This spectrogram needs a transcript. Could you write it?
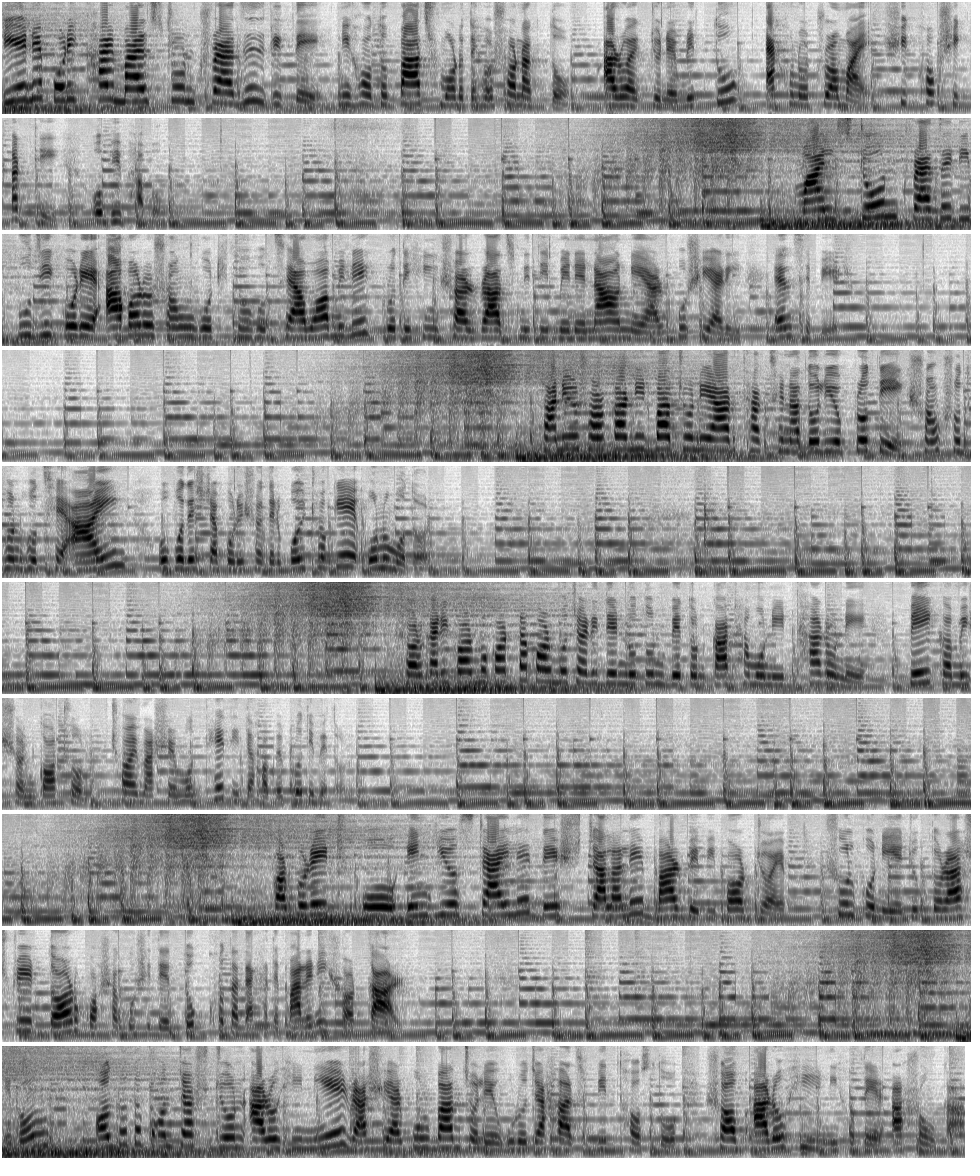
DNA পরীক্ষায় milestone ট্র্যাজেডিতে নিহত পাঁচ মরদেহ শনাক্ত। আরও একজনের মৃত্যু এখনও ট্রমায়। শিক্ষক, শিক্ষার্থী, অভিভাবক। মাইলস্টোন ট্র্যাজেডি পুঁজি করে আবারও সংগঠিত হচ্ছে আওয়ামী লীগ। প্রতিহিংসার রাজনীতি মেনে না নেয়ার হুঁশিয়ারি এনসিপির। স্থানীয় সরকার নির্বাচনে আর থাকছে না দলীয় প্রতীক। সংশোধন হচ্ছে আইন। উপদেষ্টা পরিষদের বৈঠকে অনুমোদন। সরকারি কর্মকর্তা কর্মচারীদের নতুন বেতন কাঠামো নির্ধারণে পে কমিশন গঠন। ছয় মাসের মধ্যে দিতে হবে প্রতিবেদন। কর্পোরেট ও এনজিও স্টাইলে দেশ চালালে বাড়বে বিপর্যয়। শুল্ক নিয়ে যুক্তরাষ্ট্রের দর কষাকষিতে দক্ষতা দেখাতে পারেনি সরকার। এবং অন্তত পঞ্চাশ জন আরোহী নিয়ে রাশিয়ার পূর্বাঞ্চলে উড়োজাহাজ বিধ্বস্ত, সব আরোহী নিহতের আশঙ্কা।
